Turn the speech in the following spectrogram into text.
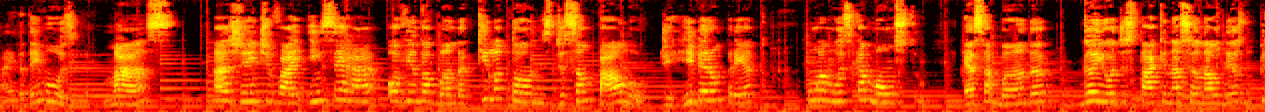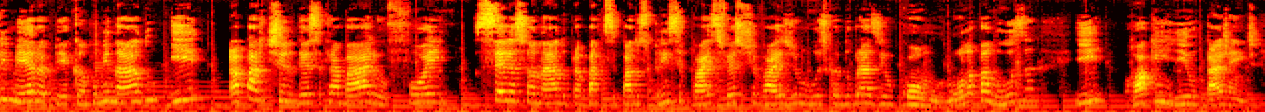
Ainda tem música. Mas a gente vai encerrar ouvindo a banda Kilotones de São Paulo, de Ribeirão Preto, com a música Monstro. Essa banda ganhou destaque nacional desde o primeiro EP Campo Minado e a partir desse trabalho foi selecionado para participar dos principais festivais de música do Brasil, como Lollapalooza e Rock in Rio, tá, gente?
